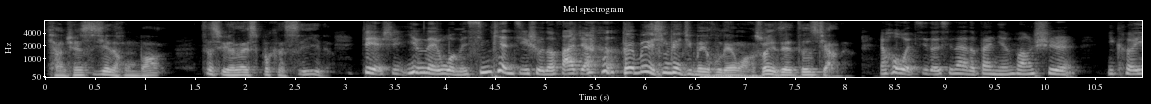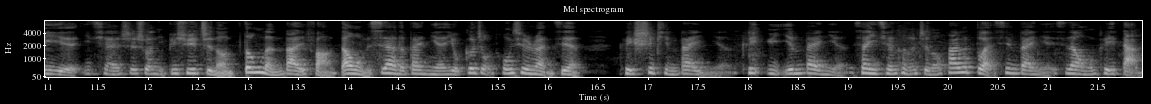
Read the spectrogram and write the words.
抢全世界的红包。这是原来是不可思议的，这也是因为我们芯片技术的发展。对，没有芯片就没有互联网，所以这都是假的。然后我记得现在的拜年方式，你可以以前是说你必须只能登门拜访，但我们现在的拜年有各种通讯软件，可以视频拜年，可以语音拜年。像以前可能只能发个短信拜年，现在我们可以打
